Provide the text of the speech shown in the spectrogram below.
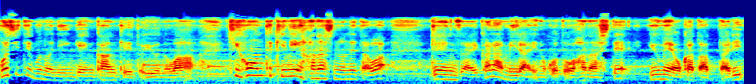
ポジティブの人間関係というのは基本的に話のネタは現在から未来のことを話して夢を語ったり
